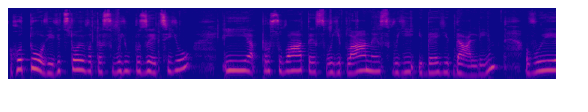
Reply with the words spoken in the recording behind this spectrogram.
готові відстоювати свою позицію і просувати свої плани, свої ідеї далі. Ви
